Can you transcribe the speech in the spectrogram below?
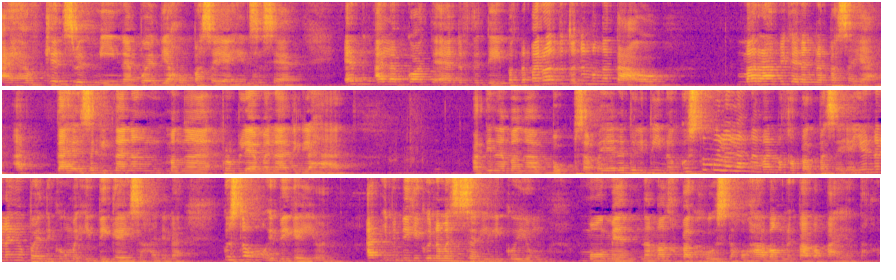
I have kids with me na pwede akong pasayahin sa set. And alam ko at the end of the day, pag napanood mo to ng mga tao, marami ka nang napasaya. At dahil sa gitna ng mga problema nating lahat, pati ng mga bu- sa bayan ng Pilipino, gusto mo na lang naman makapagpasaya. Yun na lang yung pwede kong maibigay sa kanila. Gusto kong ibigay yun. At ibibigay ko naman sa sarili ko yung moment na makapag-host ako habang nagpapapayat ako.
